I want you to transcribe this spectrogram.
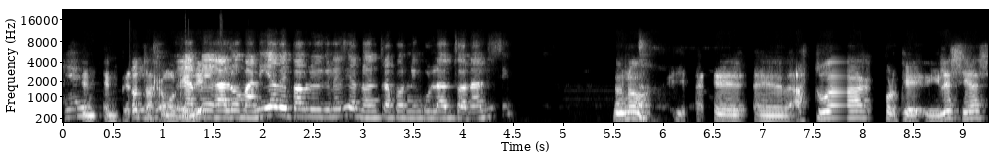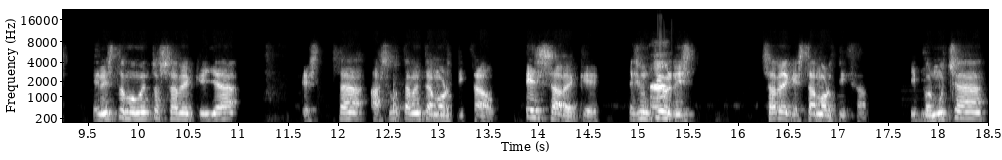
en, en pelotas, como la dice. megalomanía de Pablo Iglesias no entra por ningún lado en tu análisis. No, no, eh, eh, actúa porque Iglesias en estos momentos sabe que ya está absolutamente amortizado. Él sabe que es un tío Ah. listo, sabe que está amortizado. Y por mucha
